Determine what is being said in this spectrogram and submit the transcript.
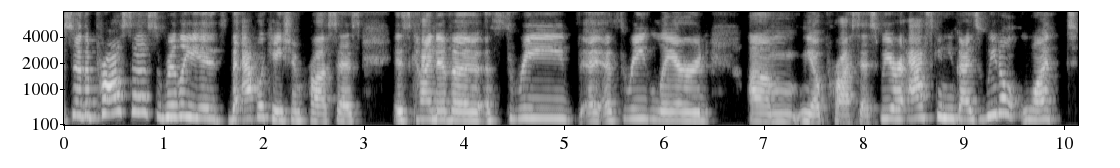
so the process really is the application process is kind of a, a three a, a three layered um, you know process. We are asking you guys. We don't want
